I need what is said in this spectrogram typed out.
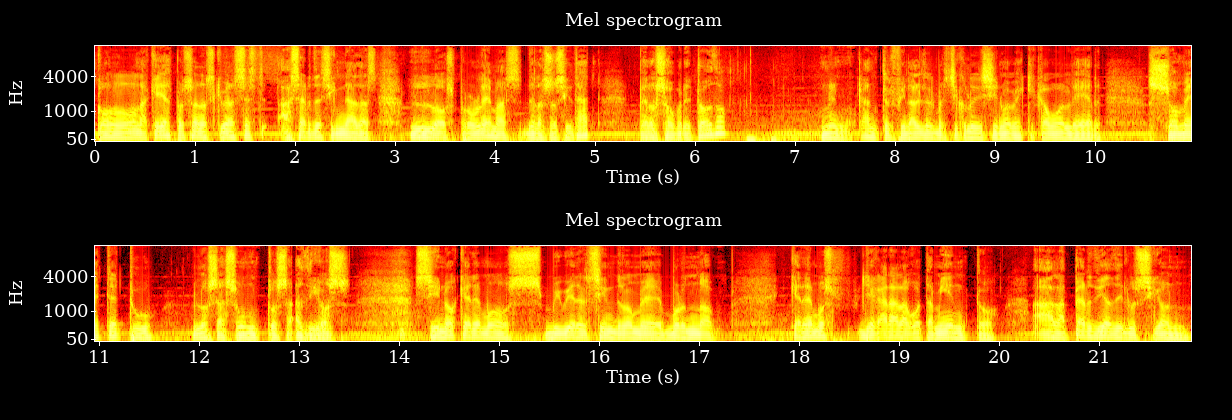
con aquellas personas que van a ser designadas los problemas de la sociedad, pero sobre todo me encanta el final del versículo 19 que acabo de leer. Somete tú los asuntos a Dios. Si no queremos vivir el síndrome Burnout, queremos llegar al agotamiento, a la pérdida de ilusión,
